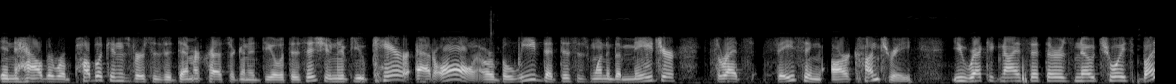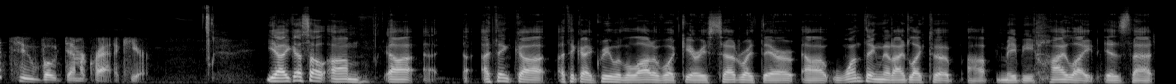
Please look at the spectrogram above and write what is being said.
in how the Republicans versus the Democrats are going to deal with this issue. And if you care at all or believe that this is one of the major threats facing our country, you recognize that there's no choice but to vote Democratic here. Yeah, I guess I'll. Um, uh, I think uh, I think I agree with a lot of what Gary said right there. Uh, one thing that I'd like to uh, maybe highlight is that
